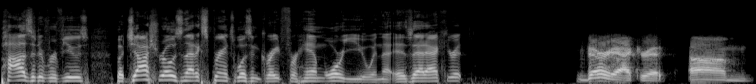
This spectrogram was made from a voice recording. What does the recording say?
positive reviews. But Josh Rosen, that experience wasn't great for him or you. And that is that accurate? Very accurate. Um,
